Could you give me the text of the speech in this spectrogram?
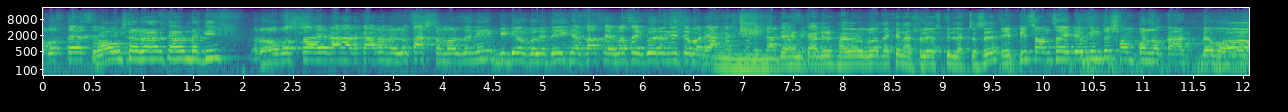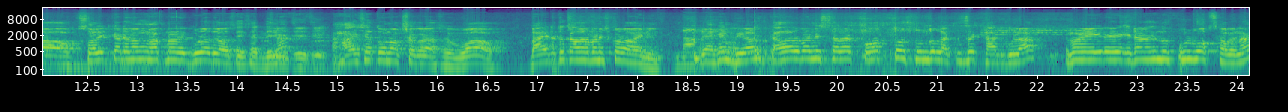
অবস্থায় র অবস্থায় রাখার কারণটা কি? র অবস্থায় রাখার কারণ হলো কাস্টমার জানি ভিডিও কলে দেখে যাচাই বাছাই করে নিতে পারে আকাশমণি কাঠ দেখেন কাঠের ফাইবারগুলো দেখেন আসলে অস্থির লাগতেছে। এই পিছন সাইডেও কিন্তু সম্পূর্ণ কাঠ ব্যবহার সলিড কাঠ এবং আপনার গুঁড়া দেওয়া আছে এই সাইড দিয়ে জি, জি, জি। হাইসা তো নকশা করা আছে ওয়াও ভাই এটা তো কালার বানিশ করা হয়নি। দেখেন বিয়ন কালার বানিশ ছাড়া কত সুন্দর লাগতেছে খাটগুলা। এবং এটা- কিন্তু ফুল বক্স হবে না?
